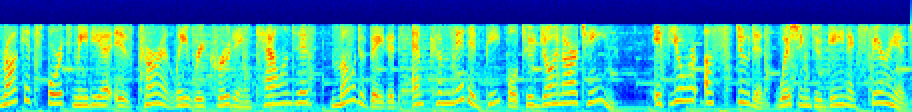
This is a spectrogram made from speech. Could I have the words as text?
Rocket Sports Media is currently recruiting talented, motivated, and committed people to join our team. If you're a student wishing to gain experience,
